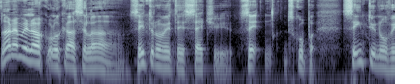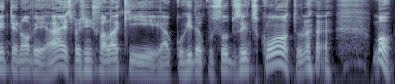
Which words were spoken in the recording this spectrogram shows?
Não era melhor colocar, sei lá, 197, c... desculpa, 199 reais pra gente falar que a corrida custou 200 conto, né? Bom,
